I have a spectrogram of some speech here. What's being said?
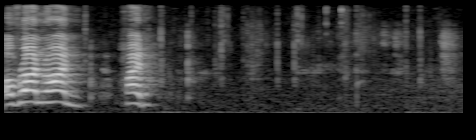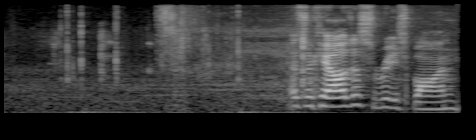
Oh, run, run, hide. It's okay. I'll just respawn.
